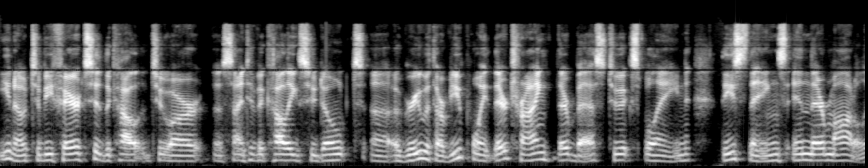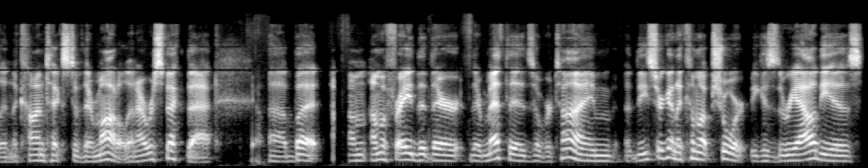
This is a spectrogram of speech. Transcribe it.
you know, to be fair to the col- to our uh, scientific colleagues who don't uh, agree with our viewpoint, they're trying their best to explain these things in their model, in the context of their model, and I respect that. Yeah. Uh, but I'm, I'm afraid that their their methods over time, these are going to come up short because the reality is,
